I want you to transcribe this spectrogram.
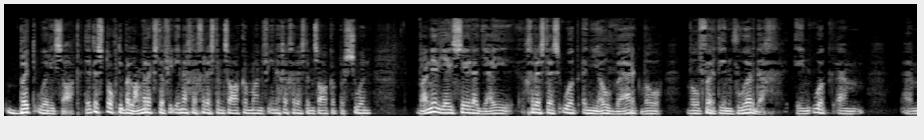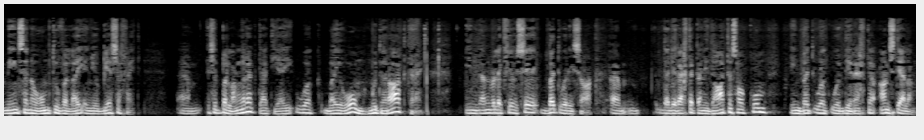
bid oor die saak. Dit is tog die belangrikste vir enige Christen sakeman, vir enige Christen sake persoon. Wanneer jy sê dat jy Christus ook in jou werk wil wil verteenwoordig en ook ehm um, uh, mense na hom toe wil lei in jou besigheid. Ehm um, is dit belangrik dat jy ook by hom moet raad kry. En dan wil ek vir jou sê bid oor die saak. Ehm um, dat die regte kandidaate sal kom en bid ook oor die regte aanstelling.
